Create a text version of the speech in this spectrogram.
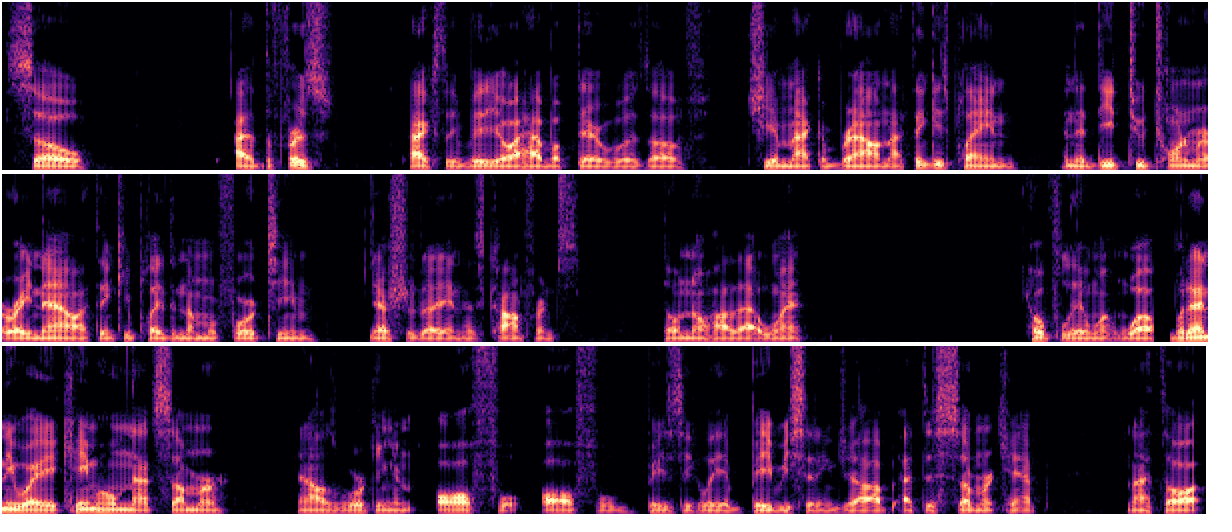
so, I, the first actually video I have up there was of Chiamaka Brown. I think he's playing in the D2 tournament right now. I think he played the number four team yesterday in his conference. Don't know how that went. Hopefully it went well. But anyway, I came home that summer and I was working an awful, awful, basically a babysitting job at this summer camp. And I thought,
